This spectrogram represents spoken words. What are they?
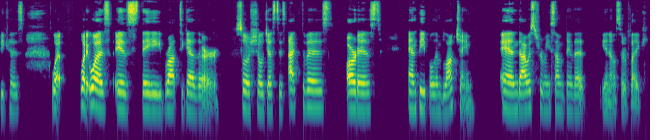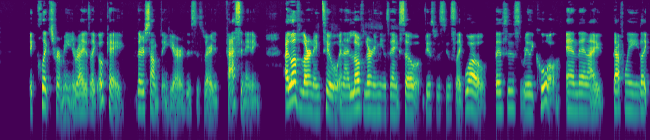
Because what what it was is they brought together social justice activists, artists and people in blockchain. And that was for me something that you know sort of like it clicked for me right? It's like okay there's something here. This is very fascinating. I love learning too and i love learning new things. So this was just like whoa this is really cool. And then i definitely like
